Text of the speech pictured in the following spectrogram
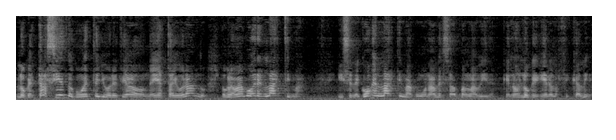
lo que está haciendo con este lloreteado, donde ella está llorando, lo que le van a coger es lástima y se le cogen lástima como no le salvan la vida, que no es lo que quiere la fiscalía.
